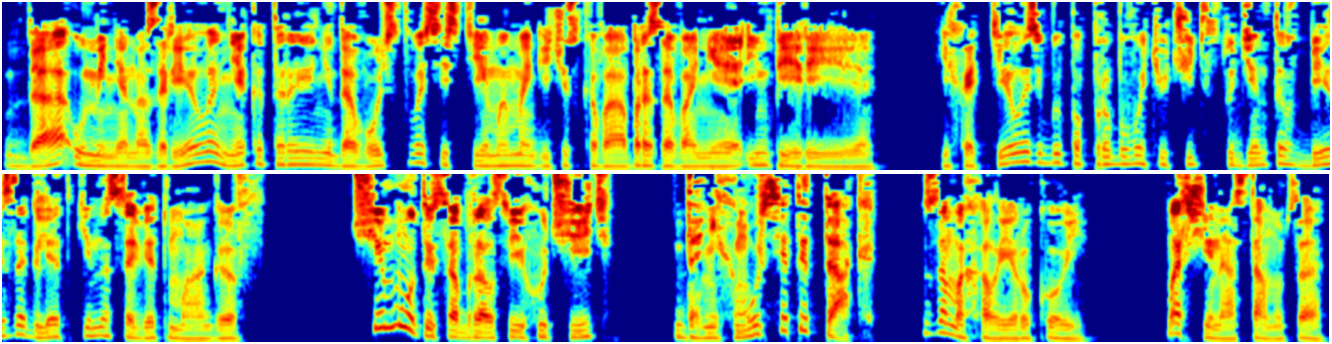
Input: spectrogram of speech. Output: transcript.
Да, у меня назрело некоторое недовольство системой магического образования Империи. И хотелось бы попробовать учить студентов без оглядки на совет магов. «Чему ты собрался их учить?» «Да не хмурься ты так!» — замахал я рукой морщины останутся.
